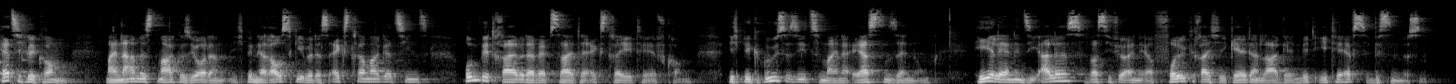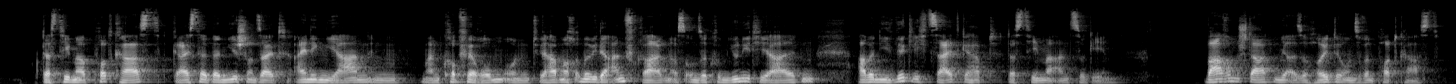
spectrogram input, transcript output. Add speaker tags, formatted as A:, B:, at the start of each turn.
A: Herzlich willkommen. Mein Name ist Markus Jordan. Ich bin Herausgeber des Extra-Magazins und Betreiber der Webseite extraetf.com. Ich begrüße Sie zu meiner ersten Sendung. Hier lernen Sie alles, was Sie für eine erfolgreiche Geldanlage mit ETFs wissen müssen. Das Thema Podcast geistert bei mir schon seit einigen Jahren in meinem Kopf herum und wir haben auch immer wieder Anfragen aus unserer Community erhalten, aber nie wirklich Zeit gehabt, das Thema anzugehen. Warum starten wir also heute unseren Podcast?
